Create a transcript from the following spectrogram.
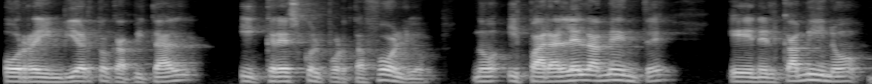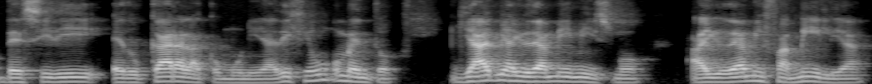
o reinvierto capital y crezco el portafolio, ¿no? Y paralelamente, en el camino, decidí educar a la comunidad. Dije, un momento, ya me ayudé a mí mismo, ayudé a mi familia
